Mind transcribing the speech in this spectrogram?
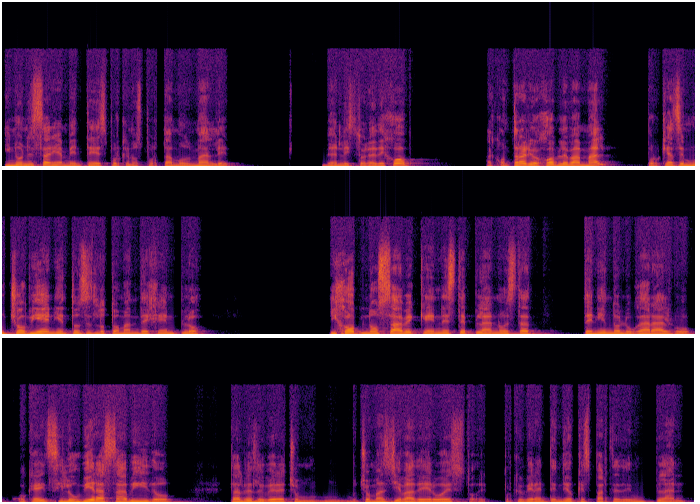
y no necesariamente es porque nos portamos mal. ¿eh? Vean la historia de Job. Al contrario, a Job le va mal porque hace mucho bien y entonces lo toman de ejemplo. Y Job no sabe que en este plano está teniendo lugar algo, ¿ok? Si lo hubiera sabido, tal vez le hubiera hecho mucho más llevadero esto, ¿eh? porque hubiera entendido que es parte de un plan.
